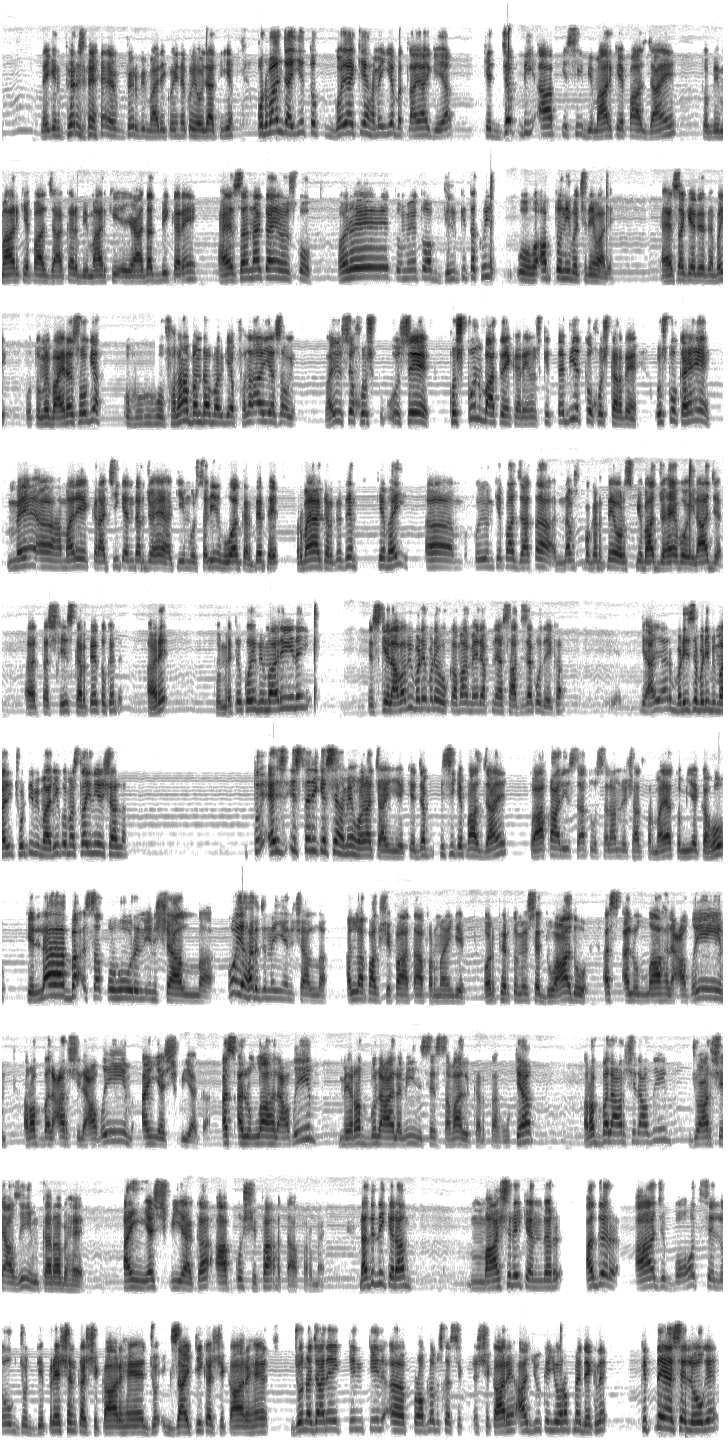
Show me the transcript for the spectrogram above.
لیکن پھر جو ہے، پھر بیماری کوئی نہ کوئی ہو جاتی ہے۔ قربان جائیے تو گویا کہ ہمیں یہ بتلایا گیا کہ جب بھی آپ کسی بیمار کے پاس جائیں تو بیمار کے پاس جا کر بیمار کی عیادت بھی کریں۔ ایسا نہ کہیں اس کو، ارے، تمہیں تو اب دل کی تکلیف اب تو نہیں بچنے والے۔ ایسا کہہ دیتے ہیں، بھائی، وہ تمہیں وائرس ہو گیا؟ فلاں بندہ مر گیا، فلاں ایسا ہو گیا۔ بھائی، اسے خوش، اسے خوشکن باتیں کریں، اس کی طبیعت کو خوش کر دیں۔ اس کو کہیں، میں ہمارے کراچی کے اندر جو ہے، حکیم مرسلین ہوا کرتے تھے، فرمایا کرتے تھے کہ بھائی کوئی ان کے پاس جاتا، نفس پکڑتے اور اس کے بعد جو ہے وہ علاج تشخیص کرتے تو کہتے، ارے، تمہیں تو کوئی بیماری ہی نہیں۔ اس کے علاوہ بھی بڑے بڑے حکامہ، میں نے اپنے اساتذہ کو دیکھا۔ کیا یار، بڑی سے بڑی بیماری، چھوٹی بیماری، کوئی مسئلہ ہی نہیں، انشاءاللہ۔ تو اس طریقے سے ہمیں ہونا چاہیے کہ جب کسی کے پاس جائیں تو آقا علیہ السلاۃ والسلام نے شاید فرمایا، تم یہ کہو کہ لا بأس طہور انشاءاللہ، کوئی حرج نہیں ہے انشاءاللہ، اللہ پاک شفا عطا فرمائیں گے اور پھر تم اسے دعا دو اسأل اللہ العظیم، رب العرش العظیم، ان یشفیک۔ اسأل اللہ العظیم، میں رب العالمین سے سوال کرتا ہوں، کیا؟ رب العرش العظیم جو عرش عظیم کا رب ہے، ان یشفیک، آپ کو شفا عطا فرمائے۔ ناظرین کرام معاشرے کے اندر اگر آج بہت سے لوگ جو ڈپریشن کا شکار ہیں، جو انگزائٹی کا شکار ہیں، جو نہ جانے کن کن پرابلمس کا شکار ہیں۔ آج یو کے، یورپ میں دیکھ لیں، کتنے ایسے لوگ ہیں،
